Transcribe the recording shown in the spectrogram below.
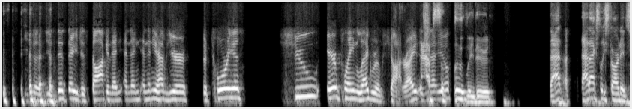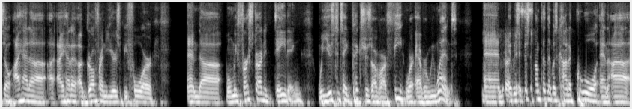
you just you sit there, you just talk, and then and then and then you have your notorious shoe airplane legroom shot, right? Isn't that you? Absolutely, dude. That that actually started. So I had a I had a, a girlfriend years before, and uh, when we first started dating, we used to take pictures of our feet wherever we went. And it was just something that was kind of cool. And uh,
